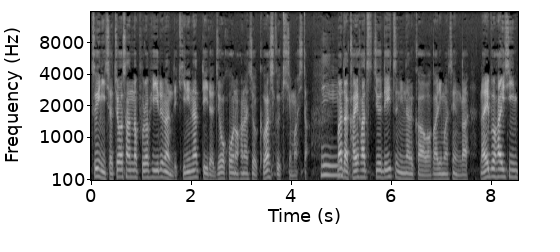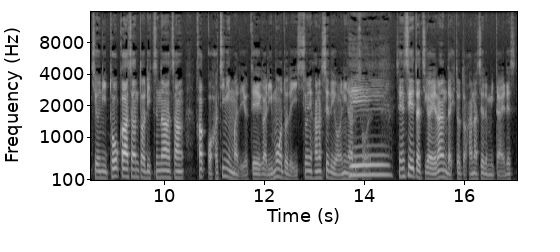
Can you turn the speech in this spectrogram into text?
ついに社長さんのプロフィール欄で気になっていた情報の話を詳しく聞きました。まだ開発中でいつになるかは分かりませんがライブ配信中にトーカーさんとリスナーさんかっこ8人まで予定がリモートで一緒に話せるようになるそうです。先生たちが選んだ人と話せるみたいです。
